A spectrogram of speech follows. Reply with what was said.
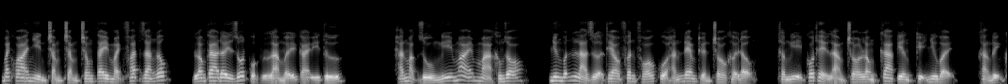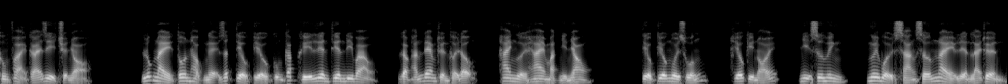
bách khoa nhìn chằm chằm trong tay mạch phát giang ốc, long ca đây rốt cuộc là mấy cái ý tứ? Hắn mặc dù nghĩ mãi mà không rõ, nhưng vẫn là dựa theo phân phó của hắn đem thuyền cho khởi động, thầm nghĩ có thể làm cho long ca kiên kỵ như vậy, khẳng định không phải cái gì chuyện nhỏ. Lúc này tôn học nghệ rất tiểu kiều cũng cấp khí liên thiên đi vào, gặp hắn đem thuyền khởi động, hai người hai mặt nhìn nhau. Tiểu kiều ngồi xuống, hiếu kỳ nói, nhị sư huynh, ngươi buổi sáng sớm này liền lái thuyền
